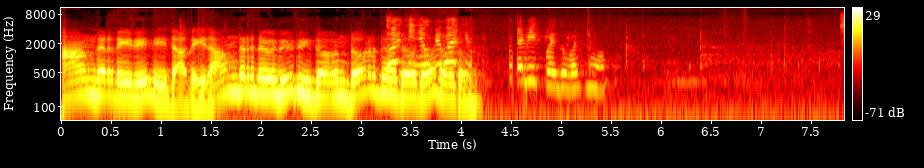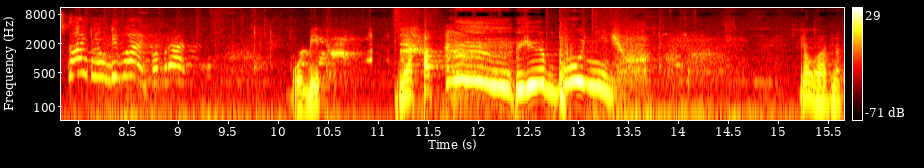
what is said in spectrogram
Андер да ди ди дам дыр да да Стойте, не да да убивайте. да. Боевик пойду возьму. Стой, не убивай, по-братски. Убит. Я под... Ебуний. Ну ладно.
